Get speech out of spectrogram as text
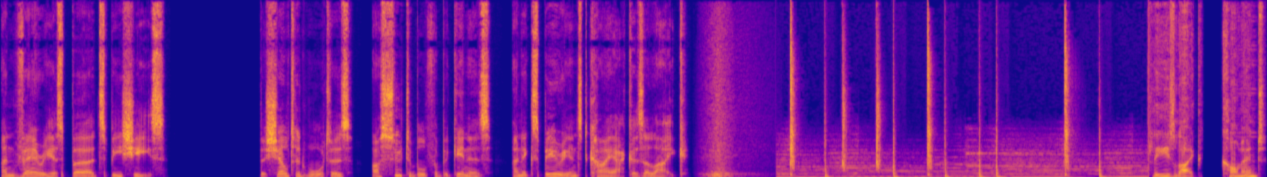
and various bird species. The sheltered waters are suitable for beginners and experienced kayakers alike. Please like, comment,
